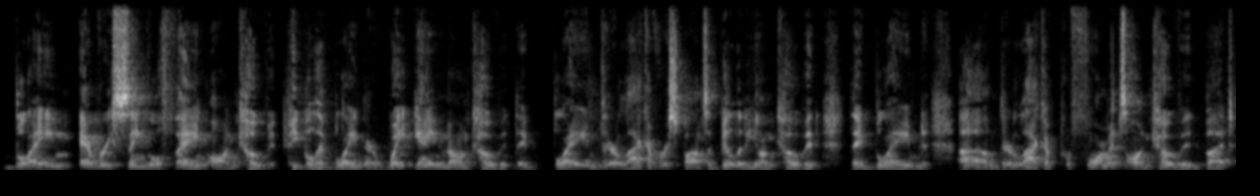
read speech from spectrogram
blame every single thing on COVID. People have blamed their weight gain on COVID. They blamed their lack of responsibility on COVID. They've blamed um, their lack of performance on COVID. But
